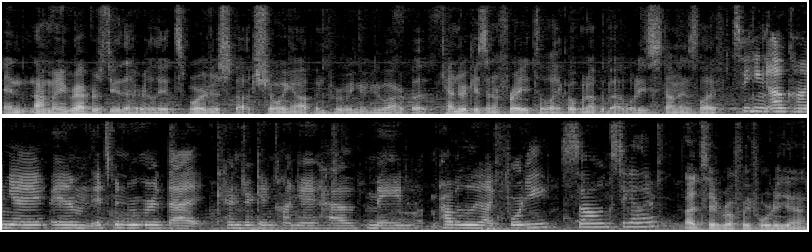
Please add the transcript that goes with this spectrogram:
and not many rappers do that really. It's more just about showing up and proving who you are. But Kendrick isn't afraid to like open up about what he's done in his life. Speaking of Kanye, um, it's been rumored that Kendrick and Kanye have made probably like 40 songs together. I'd say roughly forty, yeah.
